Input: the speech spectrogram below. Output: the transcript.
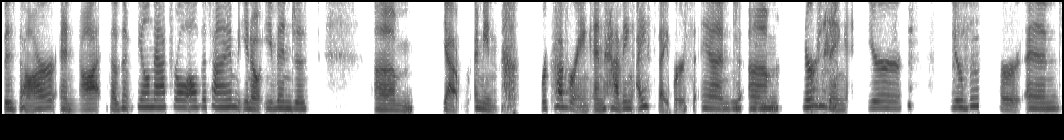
bizarre and not doesn't feel natural all the time. You know, even just um yeah, I mean, recovering and having ice diapers and Mhm. um nursing your your boobs hurt and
